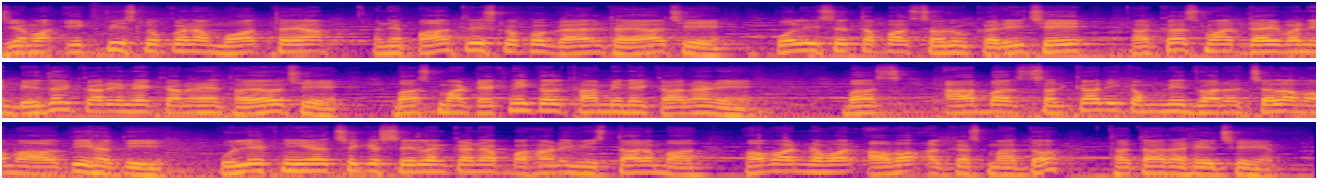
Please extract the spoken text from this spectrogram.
જેમાં એકવીસ લોકોના મોત થયા અને પાંત્રીસ લોકો ઘાયલ થયા છે. પોલીસે તપાસ શરૂ કરી છે. અકસ્માત ડ્રાઈવરની બેદરકારીને કારણે થયો છે. બસમાં ટેકનિકલ ખામીને કારણે બસ, આ બસ સરકારી કંપની દ્વારા ચલાવવામાં આવતી હતી. ઉલ્લેખનીય છે કે શ્રીલંકાના પહાડી વિસ્તારોમાં અવારનવાર આવા અકસ્માતો થતા રહે છે.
